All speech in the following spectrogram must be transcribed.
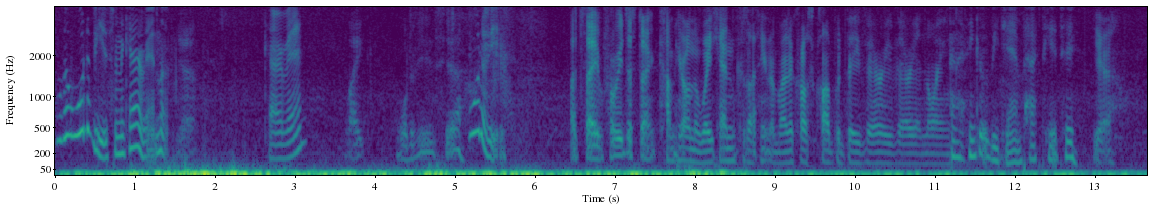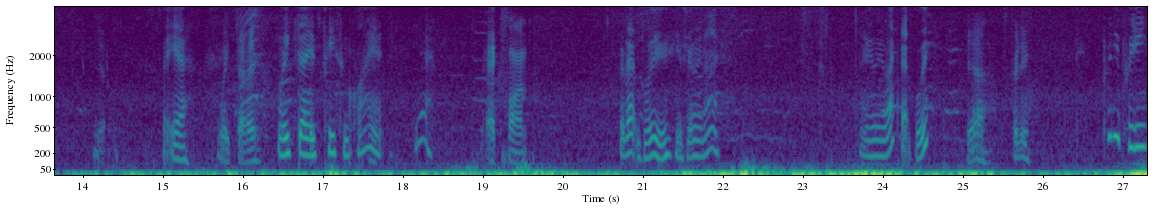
We've got water views from the caravan. Look, Yeah, caravan, lake, water views. Yeah. water views. I'd say probably just don't come here on the weekend because I think the motocross club would be very, very annoying. And I think it would be jam packed here too. Yeah, Yeah. But yeah, weekday. Weekday is peace and quiet. Yeah. Excellent. But that blue is really nice. I really like that blue. Yeah, it's pretty. Pretty, pretty.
